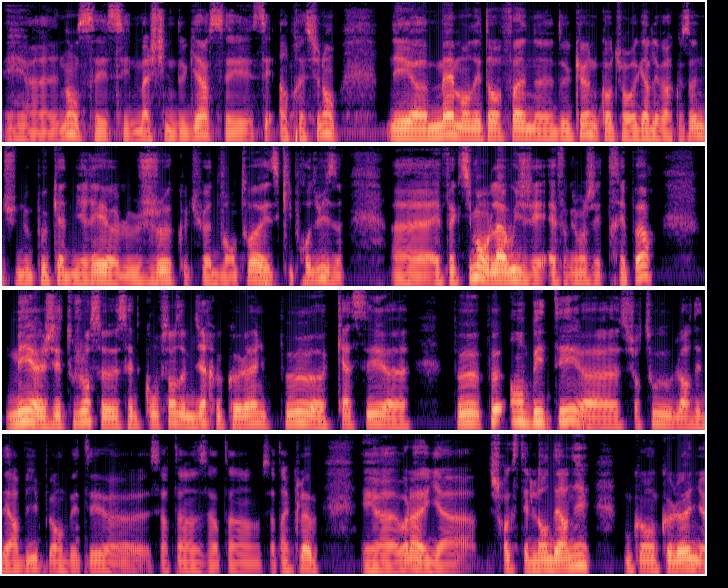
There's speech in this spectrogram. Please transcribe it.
Et euh, non, c'est une machine de guerre, c'est impressionnant. Et euh, même en étant fan de Köln, quand tu regardes les Leverkusen, tu ne peux qu'admirer le jeu que tu as devant toi et ce qu'ils produisent. effectivement, là, oui, j'ai effectivement j'ai très peur, mais j'ai toujours cette confiance de me dire que Cologne peut casser peut peut embêter euh, surtout lors des derbies peut embêter euh, certains certains certains clubs et euh, voilà il y a je crois que c'était l'an dernier où quand en Cologne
